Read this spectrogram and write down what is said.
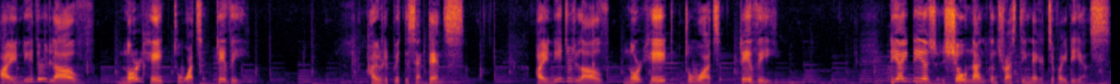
I neither love nor hate to watch TV. I repeat the sentence I neither love nor hate to watch TV. The ideas show non contrasting negative ideas.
